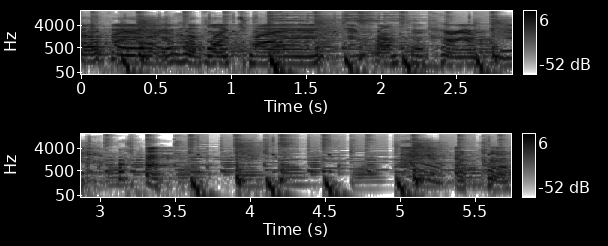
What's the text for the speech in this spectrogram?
Hope you, you have liked my impromptu karaoke. okay.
